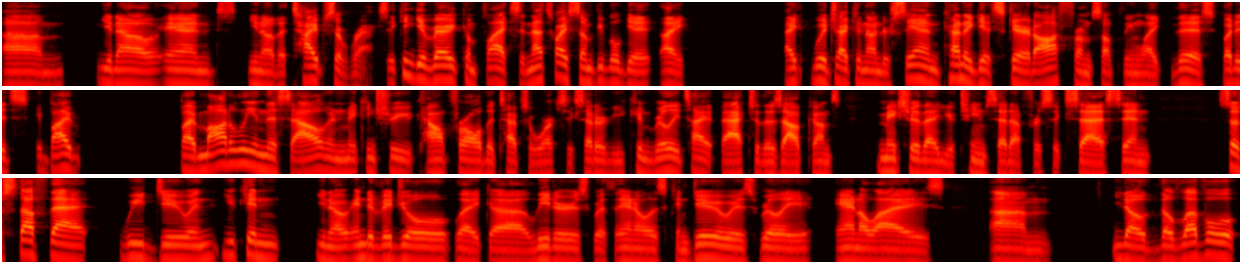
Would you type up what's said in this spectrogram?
um, you know, and you know the types of recs. It can get very complex, and that's why some people get like, I, which I can understand, kind of get scared off from something like this. But it's by by modeling this out and making sure you count for all the types of works, et cetera, you can really tie it back to those outcomes, make sure that your team's set up for success. And so stuff that we do, and you can, you know, individual like uh, leaders with analysts can do is really analyze, um, you know, the level.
